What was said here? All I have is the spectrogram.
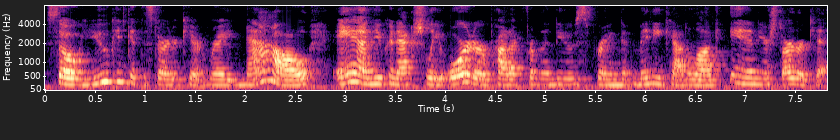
So you can get the starter kit right now and you can actually order product from the new spring mini catalog in your starter kit.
